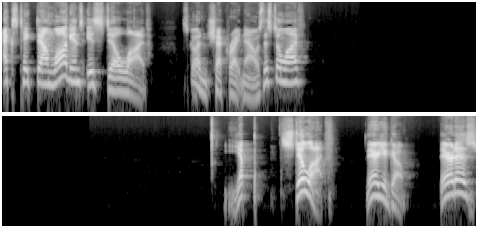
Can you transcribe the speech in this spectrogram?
x takedown logins is still live. Let's go ahead and check right now. Is this still live? Yep. Still live. There you go. There it is.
